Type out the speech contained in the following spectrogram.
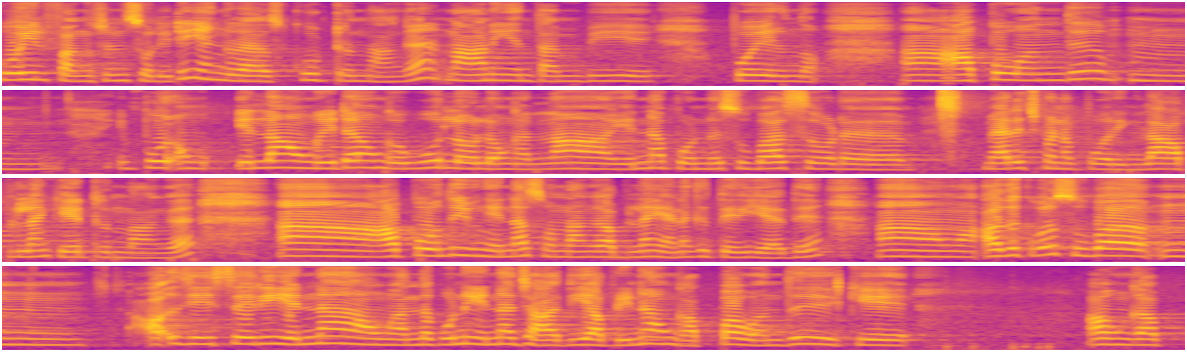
கோயில் ஃபங்க்ஷன் சொல்லிட்டு எங்களை கூப்பிட்ருந்தாங்க நானும் என் தம்பி போயிருந்தோம். அப்போது வந்து இப்போது இப்போ அவங்க- எல்லாம் அவங்ககிட்ட அவங்க ஊரில் உள்ளவங்க எல்லாம் என்ன பொண்ணு சுபாஷோட மேரேஜ் பண்ண போகிறீங்களா அப்படிலாம் கேட்டிருந்தாங்க. அப்போது வந்து இவங்க என்ன சொன்னாங்க அப்படிலாம் எனக்கு தெரியாது. அதுக்கப்புறம் சுபா சரி என்ன அவங்க அந்த பொண்ணு என்ன ஜாதி அப்படின்னு அவங்க அப்பா வந்து கே அவங்க அப்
